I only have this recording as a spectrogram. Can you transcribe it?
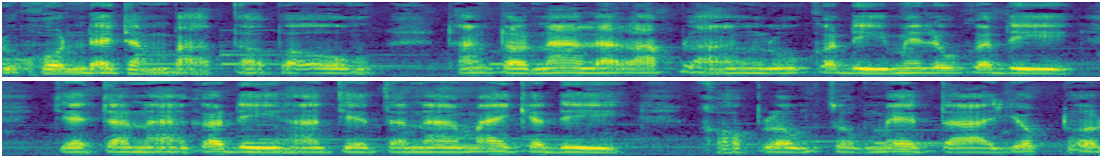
ทุกคนได้ทำบาปต่อพระองค์ ทั้งต่อหน้าและรับหลังรู้ก็ดีไม่รู้ก็ดี เจตนาก็ดีหาเจตนาไม่ก็ดี ขอพระองค์ทรงเมตตายกโทษ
